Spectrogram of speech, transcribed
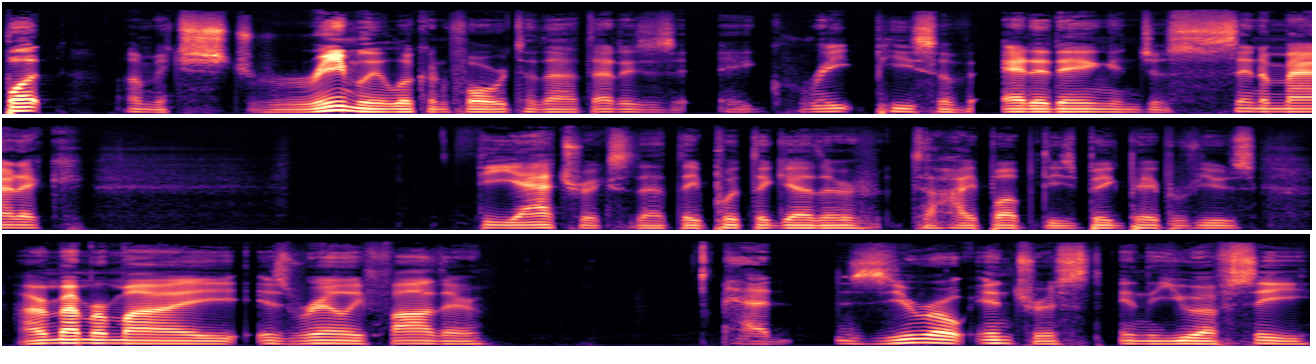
but I'm extremely looking forward to that. That is a great piece of editing and just cinematic theatrics that they put together to hype up these big pay per views. I remember my Israeli father had zero interest in the UFC,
